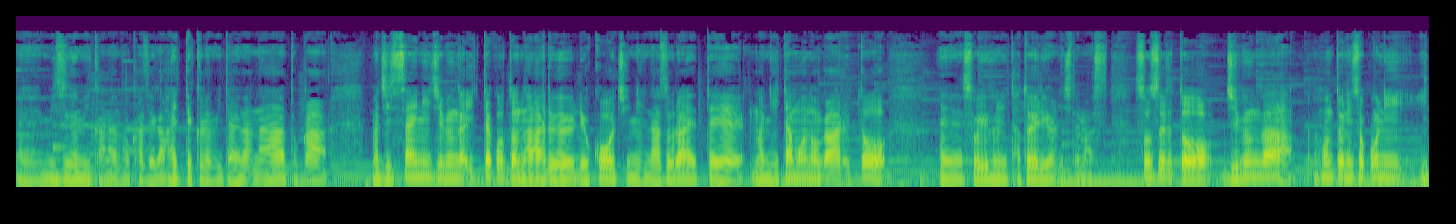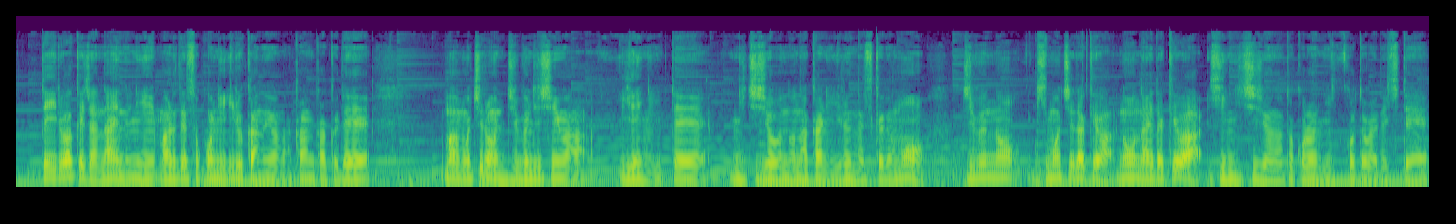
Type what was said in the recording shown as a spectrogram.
えー、湖からの風が入ってくるみたいだなとか、まあ、実際に自分が行ったことのある旅行地になぞらえて、まあ、似たものがあると、えそういうふうに例えるようにしてます。そうすると自分が本当にそこに行っているわけじゃないのにまるでそこにいるかのような感覚でまあもちろん自分自身は家にいて日常の中にいるんですけども自分の気持ちだけは脳内だけは非日常のところに行くことができて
